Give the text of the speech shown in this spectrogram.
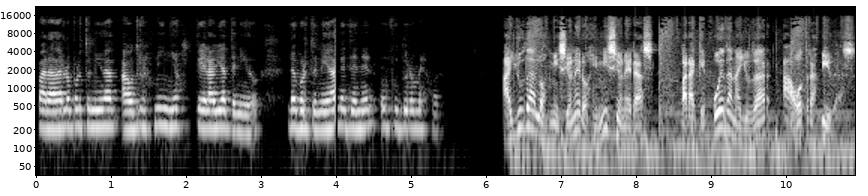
para dar la oportunidad a otros niños que él había tenido, la oportunidad de tener un futuro mejor. Ayuda a los misioneros y misioneras para que puedan ayudar a otras vidas.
